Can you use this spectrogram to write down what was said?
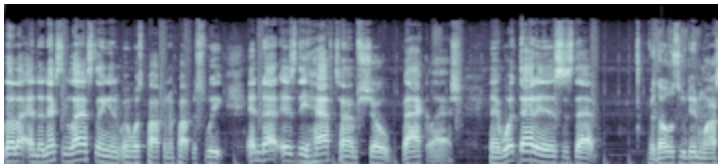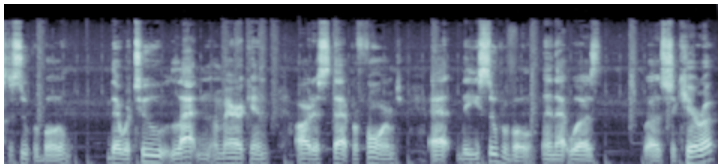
And the next and last thing in, in what's popping and pop this week, and that is the halftime show backlash. And what that is is that for those who didn't watch the Super Bowl, there were two Latin American artists that performed at the Super Bowl, and that was uh, Shakira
